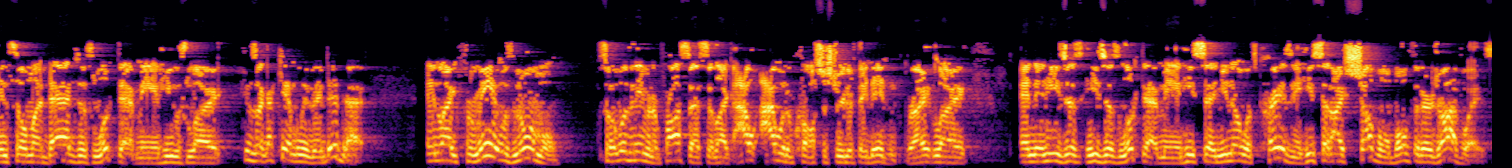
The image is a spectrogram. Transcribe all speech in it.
And so my dad just looked at me and he was like, he was like, I can't believe they did that. And like for me, it was normal. So it wasn't even a process that like I, I would have crossed the street if they didn't, right? Like, and then he just he just looked at me and he said, you know what's crazy? He said I shovel both of their driveways.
